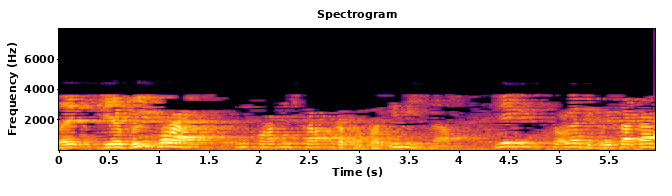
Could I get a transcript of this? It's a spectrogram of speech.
baik, dia beli koran, ini koran ini sekarang ada gambar ini. Nah, ini soalnya diberitakan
